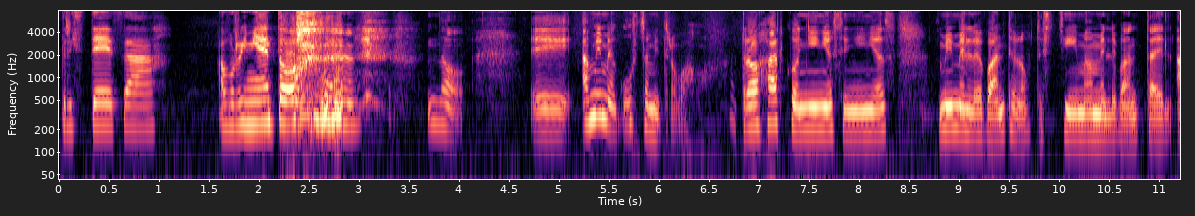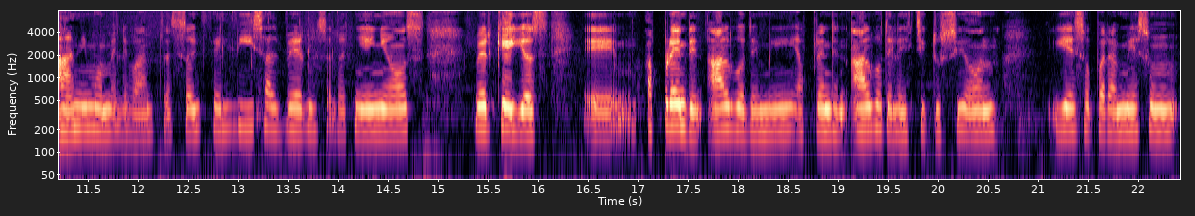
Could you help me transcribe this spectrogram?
tristeza, aburrimiento. no, eh, a mí me gusta mi trabajo. Trabajar con niños y niñas a mí me levanta la autoestima, me levanta el ánimo, me levanta. Soy feliz al verlos a los niños, ver que ellos eh, aprenden algo de mí, aprenden algo de la institución y eso para mí es un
